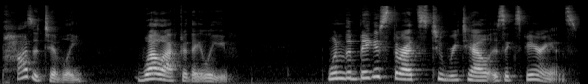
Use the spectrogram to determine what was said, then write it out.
positively well after they leave. One of the biggest threats to retail is experience.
